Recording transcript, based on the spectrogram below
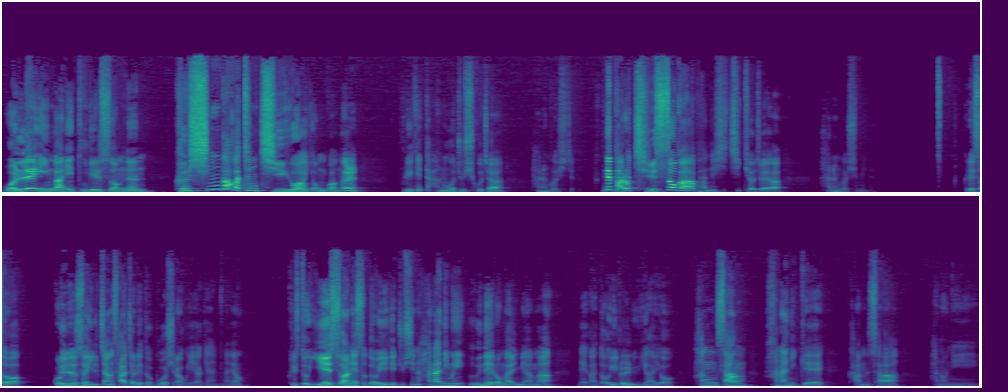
원래 인간이 누릴 수 없는 그 신과 같은 지혜와 영광을 우리에게 나누어 주시고자 하는 것이죠. 근데 바로 질서가 반드시 지켜져야 하는 것입니다. 그래서 고린도서 1장 4절에도 무엇이라고 이야기하나요? 그리스도 예수 안에서 너희에게 주신 하나님의 은혜로 말미암아 내가 너희를 위하여 항상 하나님께 감사하노니.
